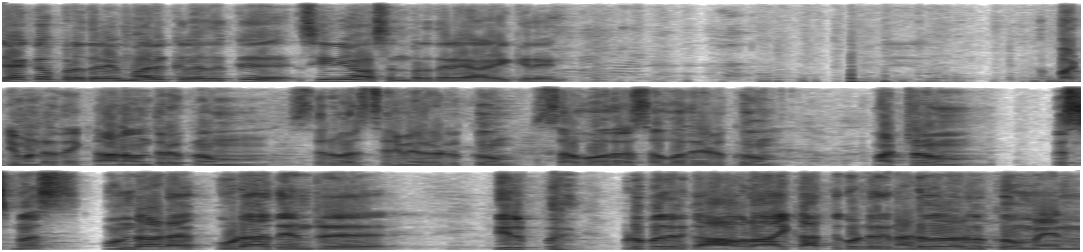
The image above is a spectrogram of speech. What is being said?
ஜேக்கப் பிரதரை மறுக்கிறதுக்கு சீனிவாசன் பிரதரை அழைக்கிறேன். பட்டிமன்றத்தை காண வந்திருக்கும் சிறுவர் சிறுமியர்களுக்கும் சகோதர சகோதரிகளுக்கும் மற்றும் கிறிஸ்மஸ் கொண்டாடக்கூடாது என்று தீர்ப்பு கொடுப்பதற்கு ஆவலாய் காத்துக் கொண்டிருக்கிற நடுவர்களுக்கும் என்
